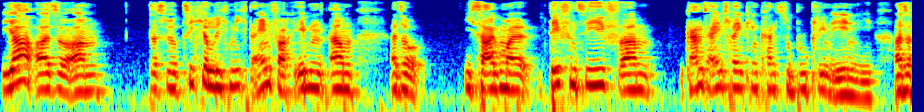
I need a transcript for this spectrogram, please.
Ja, also ähm, das wird sicherlich nicht einfach. Eben, ähm, also ich sage mal, defensiv ähm, ganz einschränken kannst du Brooklyn eh nie. Also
